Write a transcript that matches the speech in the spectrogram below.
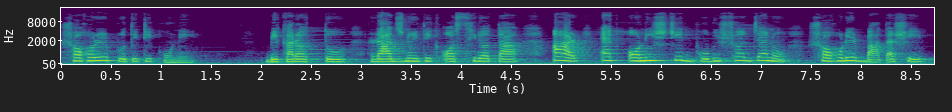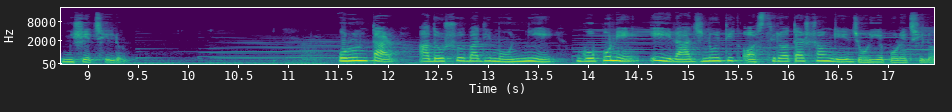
শহরের প্রতিটি কোণে। বেকারত্ব, রাজনৈতিক অস্থিরতা আর এক অনিশ্চিত ভবিষ্যৎ যেন শহরের বাতাসে মিশেছিল। অরুণ তার আদর্শবাদী মন নিয়ে গোপনে এই রাজনৈতিক অস্থিরতার সঙ্গে জড়িয়ে পড়েছিল।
